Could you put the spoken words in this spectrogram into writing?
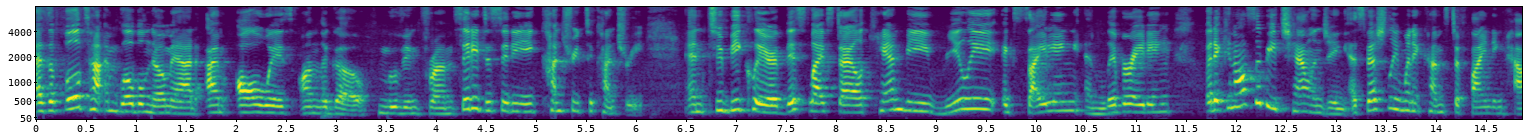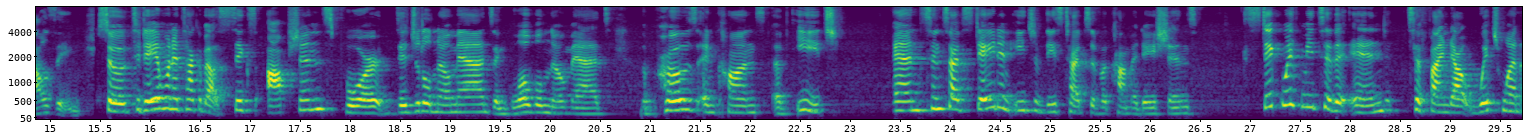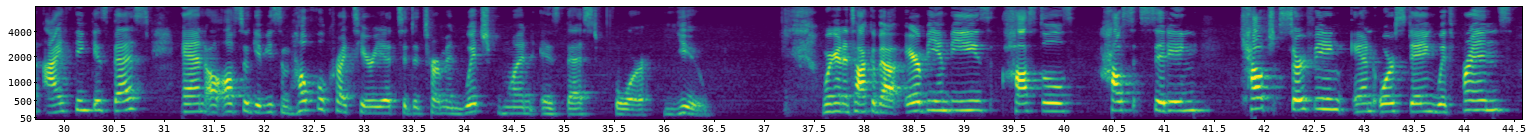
As a full-time global nomad, I'm always on the go, moving from city to city, country to country. And to be clear, this lifestyle can be really exciting and liberating, but it can also be challenging, especially when it comes to finding housing. So today I want to talk about six options for digital nomads and global nomads, the pros and cons of each. And since I've stayed in each of these types of accommodations, Stick with me to the end to find out which one I think is best, and I'll also give you some helpful criteria to determine which one is best for you. We're going to talk about Airbnbs, hostels, house sitting, couch surfing and or staying with friends,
